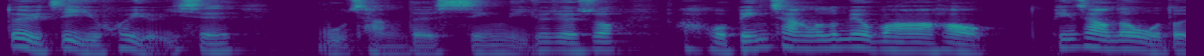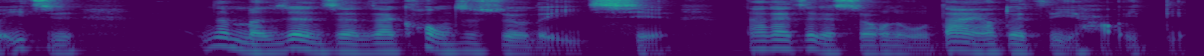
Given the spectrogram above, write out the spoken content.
对于自己会有一些补偿的心理，就觉得说啊，我平常我都没有办法好。平常呢，我都一直那么认真在控制所有的一切。那在这个时候呢，我当然要对自己好一点，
